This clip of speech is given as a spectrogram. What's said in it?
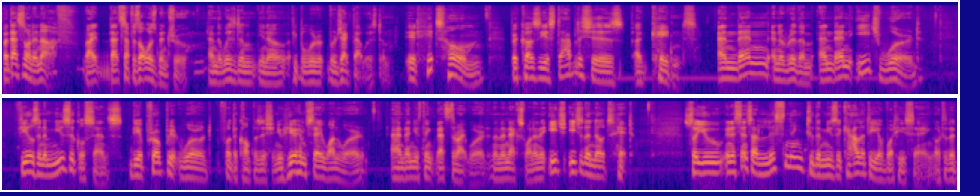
But that's not enough, right? That stuff has always been true. And the wisdom, you know, people will reject that wisdom. It hits home because he establishes a cadence and then and a rhythm, and then each word feels in a musical sense the appropriate word for the composition. You hear him say one word, and then you think that's the right word, and then the next one, and each each of the notes hit. So you, in a sense, are listening to the musicality of what he's saying, or to the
